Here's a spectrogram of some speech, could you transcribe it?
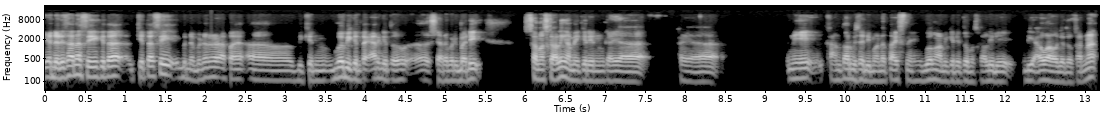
ya dari sana sih kita kita sih bener-bener apa uh, bikin gue bikin TR gitu uh, secara pribadi. Sama sekali nggak mikirin kayak kayak ini kantor bisa dimonetize nih. Gue nggak mikir itu sama sekali di di awal gitu. Karena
